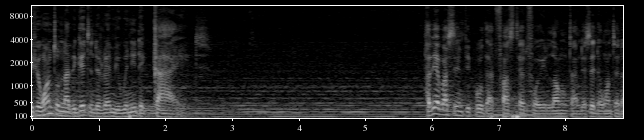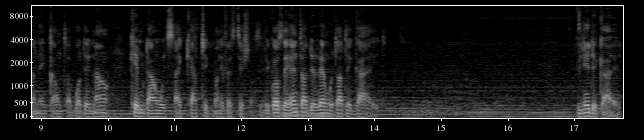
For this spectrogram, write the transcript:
If you want to navigate in the realm, you will need a guide. Have you ever seen people that fasted for a long time? They said they wanted an encounter, but they now came down with psychiatric manifestations because they entered the realm without a guide. You need a guide.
